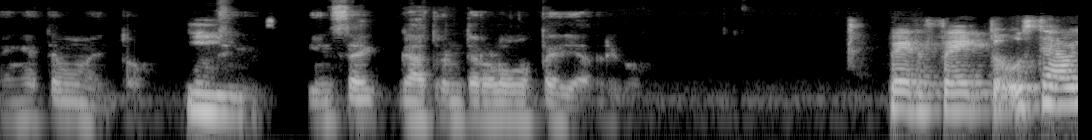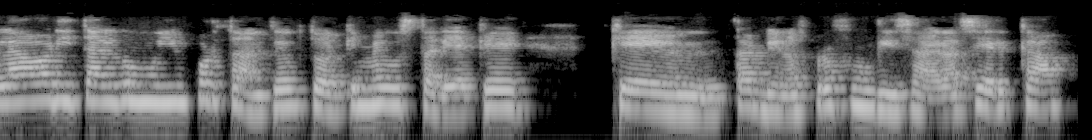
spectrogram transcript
en este momento. 15 gastroenterólogos pediátricos. Perfecto. Usted hablaba ahorita algo muy importante, doctor, que me gustaría que, que también nos profundizara acerca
